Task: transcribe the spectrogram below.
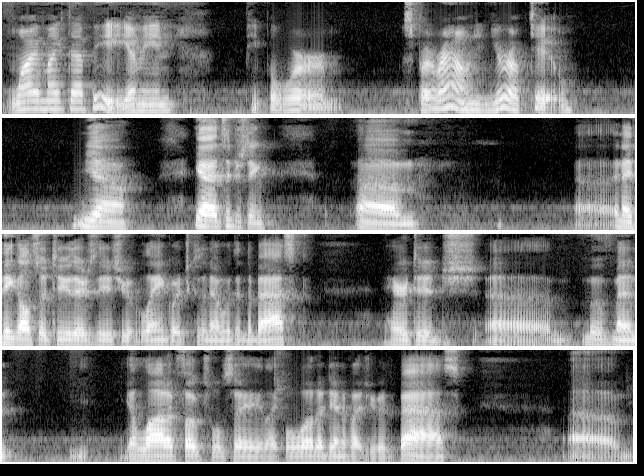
why might that be? I mean, people were spread around in Europe too. Yeah, yeah, it's interesting. Um, uh, and I think also too, there's the issue of language because I know within the Basque heritage uh, movement, a lot of folks will say like, "Well, what identifies you as Basque?" Um,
